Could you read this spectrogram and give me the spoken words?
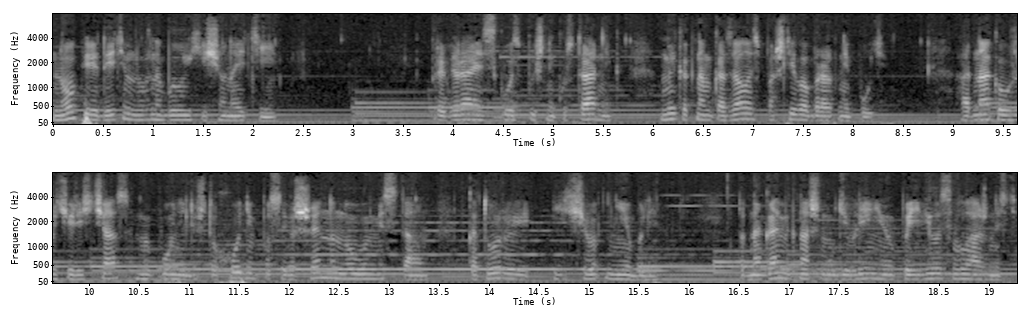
но перед этим нужно было их еще найти. Пробираясь сквозь пышный кустарник, мы, как нам казалось, пошли в обратный путь. Однако уже через час мы поняли, что ходим по совершенно новым местам, в которые еще не были. Под ногами, к нашему удивлению, появилась влажность,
